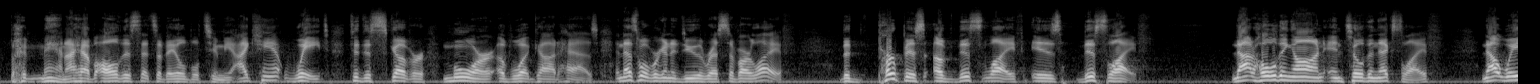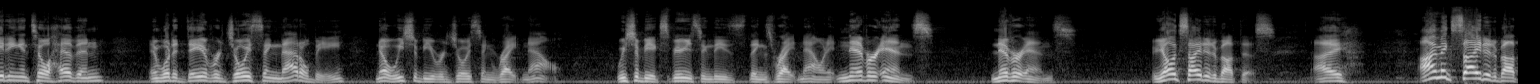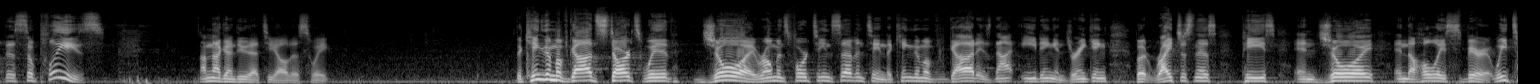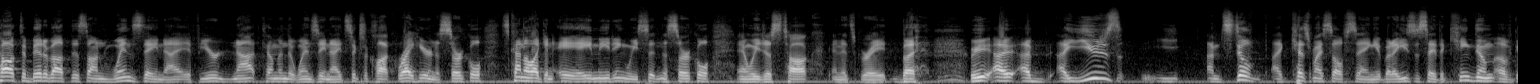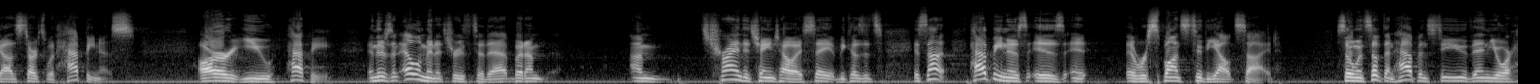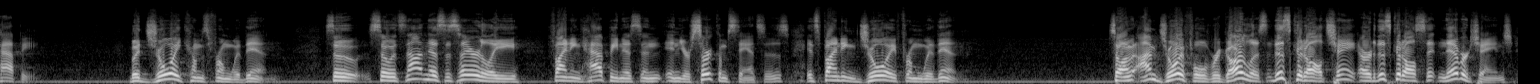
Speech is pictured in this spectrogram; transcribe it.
but man, I have all this that's available to me. I can't wait to discover more of what God has. And that's what we're going to do the rest of our life. The purpose of this life is this life not holding on until the next life, not waiting until heaven and what a day of rejoicing that'll be. No, we should be rejoicing right now. We should be experiencing these things right now, and it never ends. Never ends. Are y'all excited about this? I, I'm excited about this, so please, I'm not going to do that to y'all this week. The kingdom of God starts with joy. Romans 14, 17. The kingdom of God is not eating and drinking, but righteousness, peace, and joy in the Holy Spirit. We talked a bit about this on Wednesday night. If you're not coming to Wednesday night, 6 o'clock, right here in a circle, it's kind of like an AA meeting. We sit in a circle and we just talk, and it's great. But we, I, I, I use, I'm still, I catch myself saying it, but I used to say the kingdom of God starts with happiness. Are you happy? And there's an element of truth to that, but I'm, I'm trying to change how I say it because it's, it's not, happiness is a, a response to the outside. So when something happens to you, then you're happy. But joy comes from within. So, so it's not necessarily finding happiness in, in your circumstances, it's finding joy from within. So I'm, I'm joyful regardless. This could all change, or this could all sit, never change,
